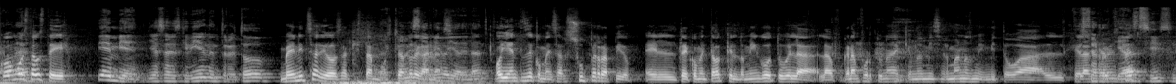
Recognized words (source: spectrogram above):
¿cómo está usted? Bien, bien, ya sabes que bien dentro de todo. Bendito a Dios, aquí estamos, echándole ganas. y adelante. Oye, antes de comenzar, súper rápido. El, te comentaba que el domingo tuve la, la gran fortuna de que uno de mis hermanos me invitó al Hell and. Sí, sí.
